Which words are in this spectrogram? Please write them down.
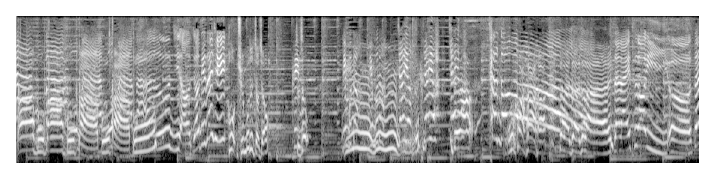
巴布巴布巴布巴布，脚脚叠在一起。哦，全部的脚脚，脚脚，念不到，念不到，加油，加油，加油！成功了！再来，再来，再来，再来一次哦！一二三，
